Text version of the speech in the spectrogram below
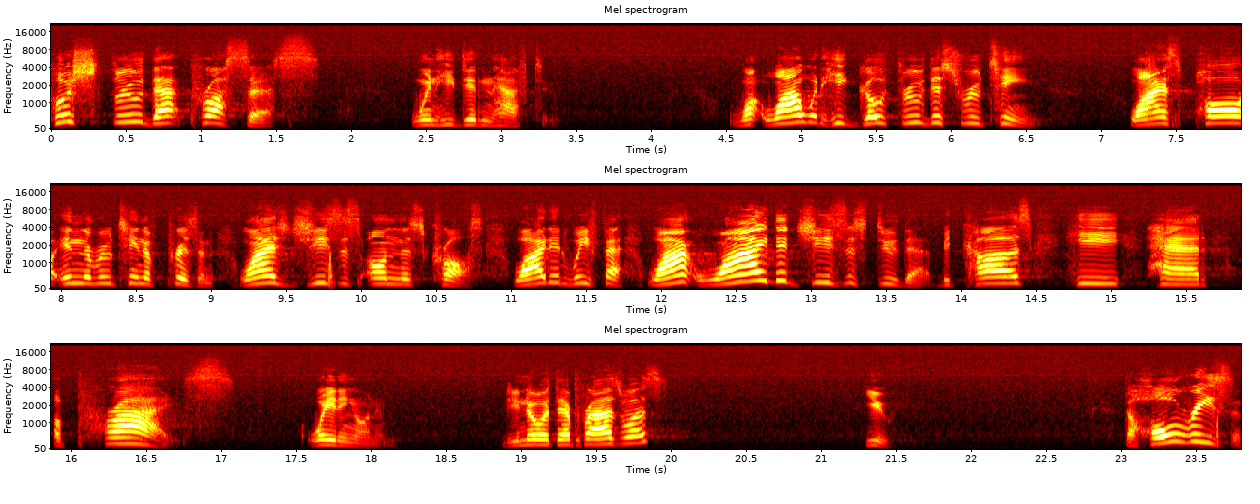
push through that process when he didn't have to? Why, why would he go through this routine? Why is Paul in the routine of prison? Why is Jesus on this cross? Why did we fast? Why, why did Jesus do that? Because he had a prize waiting on him. Do you know what that prize was? You. The whole reason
